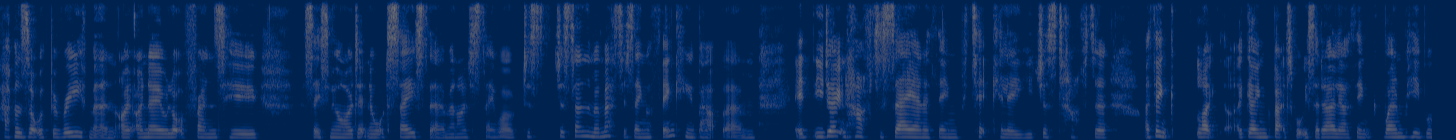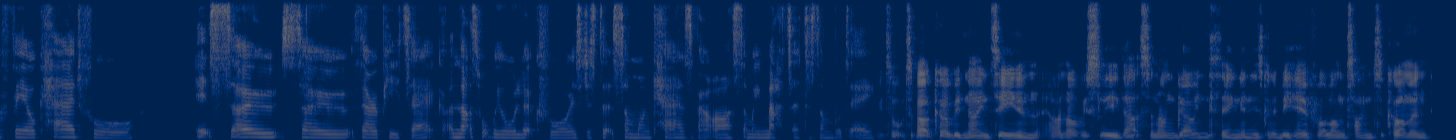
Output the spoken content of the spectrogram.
happens a lot with bereavement. I, I know a lot of friends who say to me, "Oh, I don't know what to say to them," and I just say, "Well, just just send them a message saying you're thinking about them. It, you don't have to say anything particularly. You just have to. I think, like uh, going back to what we said earlier, I think when people feel cared for, it's so so therapeutic and that's what we all look for is just that someone cares about us and we matter to somebody. We talked about covid-19 and, and obviously that's an ongoing thing and is going to be here for a long time to come and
